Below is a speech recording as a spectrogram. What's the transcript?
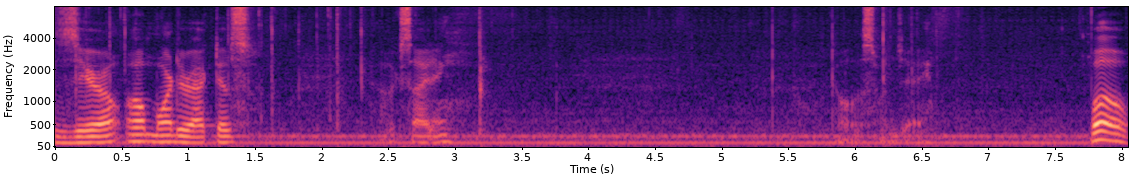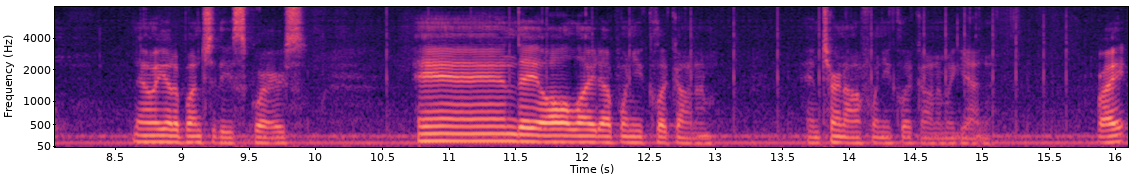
zero. Oh, more directives. How exciting. Call this one J. Whoa, now we got a bunch of these squares. And they all light up when you click on them and turn off when you click on them again right?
